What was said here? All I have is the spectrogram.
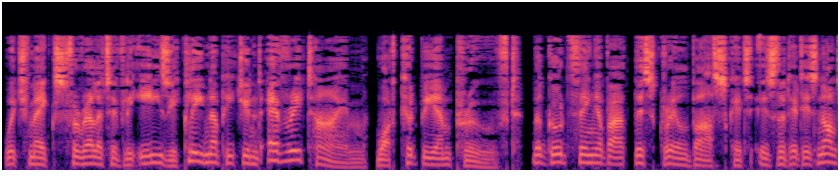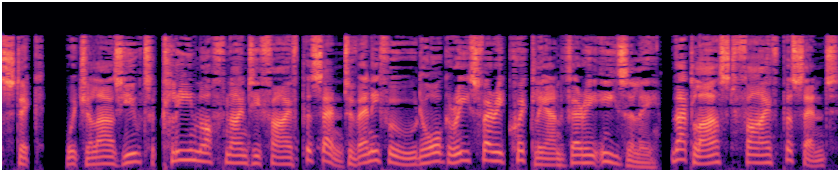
which makes for relatively easy cleanup each and every time. What could be improved? The good thing about this grill basket is that it is non-stick, which allows you to clean off 95% of any food or grease very quickly and very easily. That last 5%,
